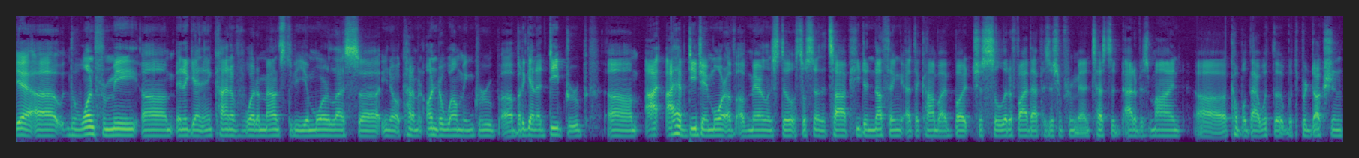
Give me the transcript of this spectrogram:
Yeah, uh, the one for me, um, and again, in kind of what amounts to be a more or less, uh, you know, kind of an underwhelming group, uh, but again, a deep group. Um, I, I have DJ Moore of, of Maryland still still sitting at the top. He did nothing at the combine, but just solidified that position for me and tested out of his mind. Uh, coupled that with the with the production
